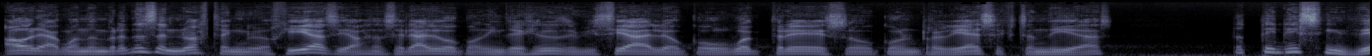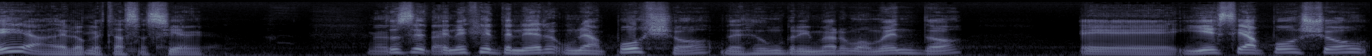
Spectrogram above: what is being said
Ahora, cuando emprendes en nuevas tecnologías y vas a hacer algo con inteligencia artificial o con Web3 o con realidades extendidas, no tenés idea de lo que estás haciendo. Entonces te- tenés que tener un apoyo desde un primer momento eh, y ese apoyo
